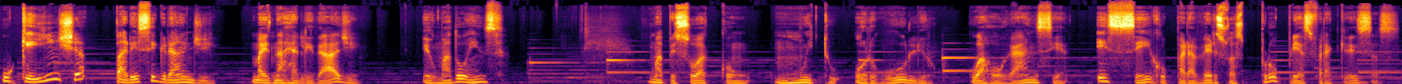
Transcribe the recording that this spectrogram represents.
O que incha parece grande, mas na realidade é uma doença. Uma pessoa com muito orgulho ou arrogância é cego para ver suas próprias fraquezas.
